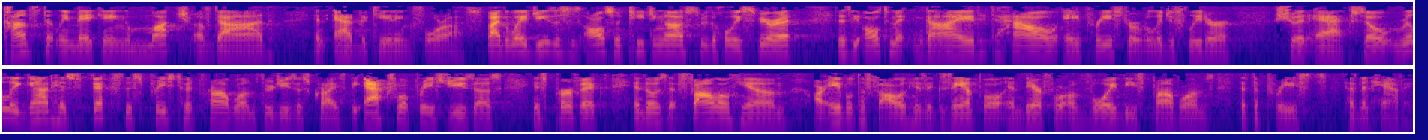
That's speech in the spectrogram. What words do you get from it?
constantly making much of God and advocating for us. By the way, Jesus is also teaching us through the Holy Spirit and is the ultimate guide to how a priest or a religious leader should act. So really God has fixed this priesthood problem through Jesus Christ. The actual priest Jesus is perfect and those that follow him are able to follow his example and therefore avoid these problems that the priests have been having.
